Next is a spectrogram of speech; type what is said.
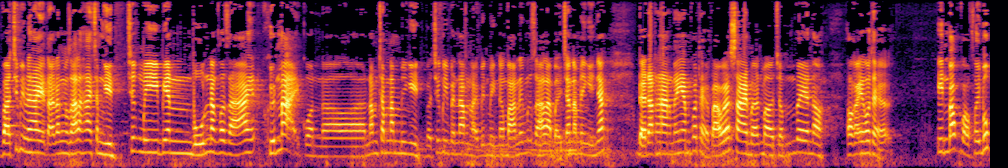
Và chiếc Mi Band 2 hiện tại đang có giá là 200 nghìn. Chiếc Mi Band 4 đang có giá khuyến mại còn ờ, uh, 550 nghìn. Và chiếc Mi Band 5 này bên mình đang bán đến mức giá là 750 nghìn nhé để đặt hàng thì anh em có thể vào website msm.vn hoặc anh em có thể inbox vào Facebook.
